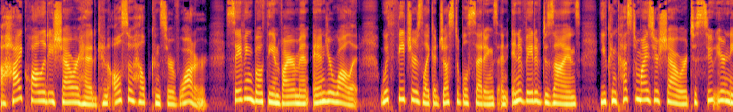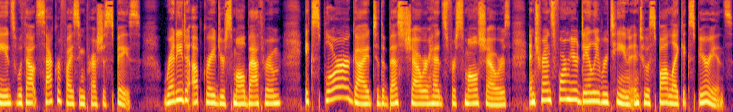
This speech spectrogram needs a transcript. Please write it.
A high quality shower head can also help conserve water, saving both the environment and your wallet. With features like adjustable settings and innovative designs, you can customize your shower to suit your needs without sacrificing precious space. Ready to upgrade your small bathroom? Explore our guide to the best shower heads for small showers and transform your daily routine into a spa like experience.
